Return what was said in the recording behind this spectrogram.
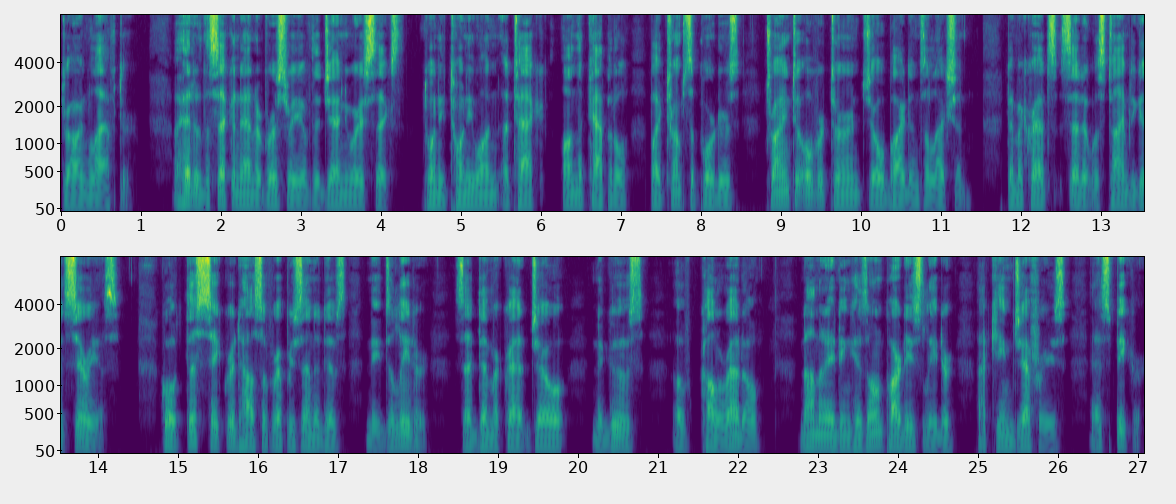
drawing laughter. Ahead of the second anniversary of the January 6, 2021 attack on the Capitol by Trump supporters trying to overturn Joe Biden's election. Democrats said it was time to get serious. Quote, this sacred House of Representatives needs a leader, said Democrat Joe Neguse of Colorado, nominating his own party's leader, Hakeem Jeffries, as Speaker.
